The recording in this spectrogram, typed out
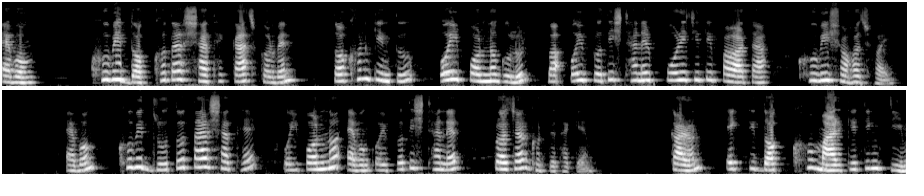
এবং খুবই দক্ষতার সাথে কাজ করবেন, তখন কিন্তু ওই পণ্যগুলোর বা ওই প্রতিষ্ঠানের পরিচিতি পাওয়াটা খুবই সহজ হয়। এবং খুবই দ্রুততার সাথে ওই পণ্য এবং ওই প্রতিষ্ঠানের প্রচার ঘটতে থাকে। কারণ একটি দক্ষ মার্কেটিং টিম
